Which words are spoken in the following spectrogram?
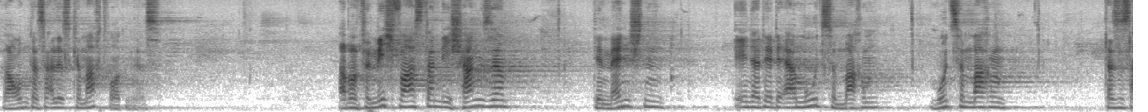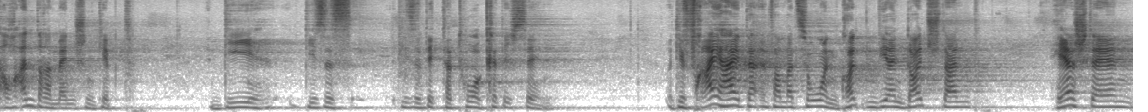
warum das alles gemacht worden ist. Aber für mich war es dann die Chance, den Menschen in der DDR Mut zu machen, Mut zu machen, dass es auch andere Menschen gibt, die dieses diese Diktatur kritisch sehen. Und die Freiheit der Information konnten wir in Deutschland herstellen,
